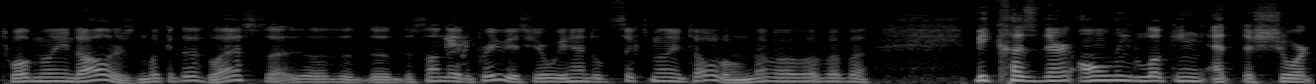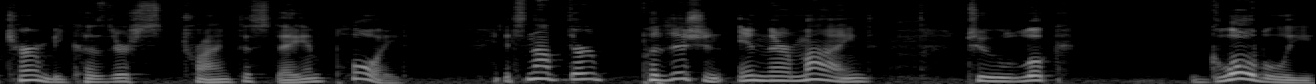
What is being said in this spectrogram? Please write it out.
$12 million, and look at this last uh, the, the the Sunday the previous year we handled six million total. And blah, blah, blah, blah, blah. because they're only looking at the short term because they're trying to stay employed. It's not their position in their mind to look globally.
